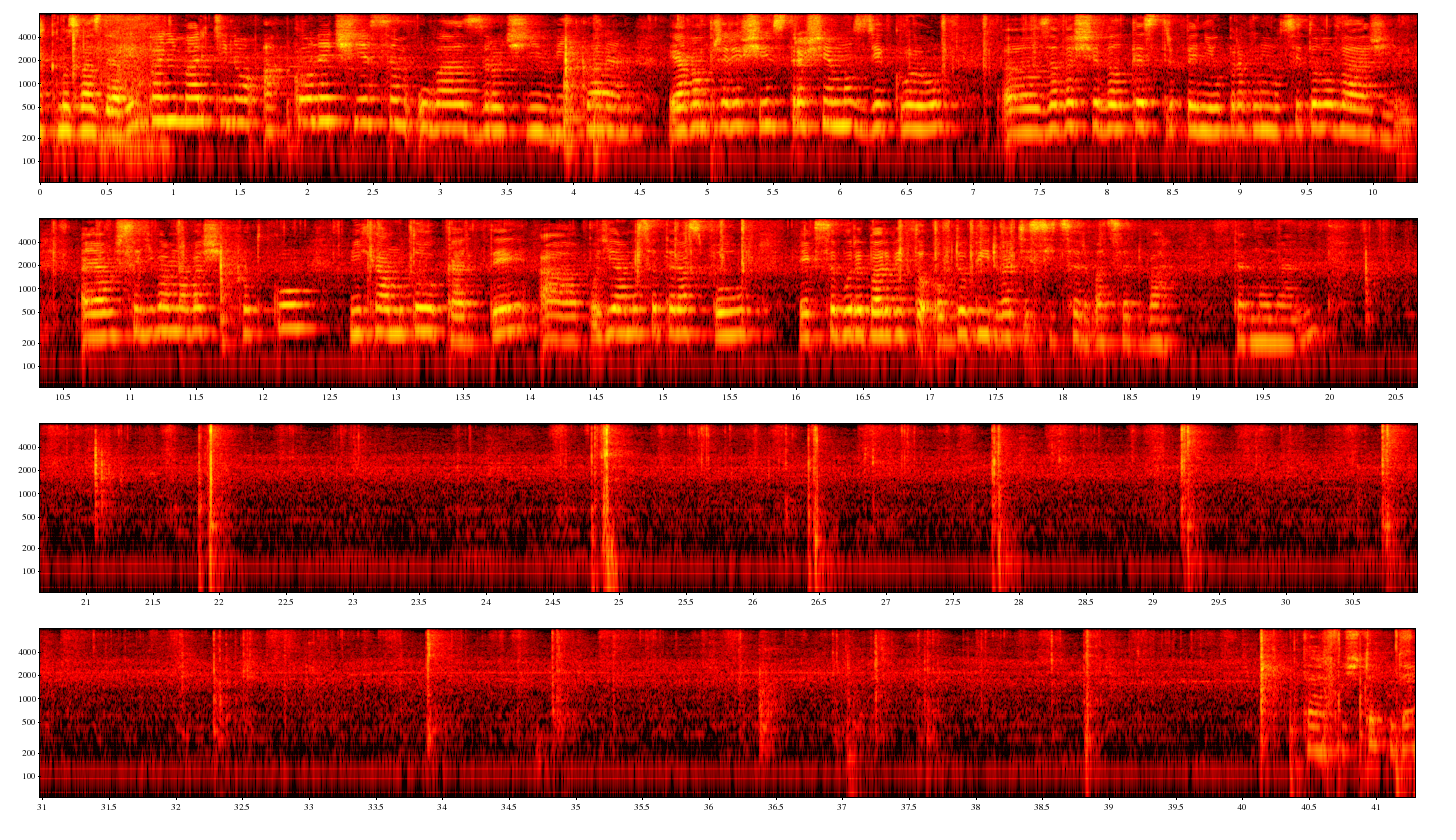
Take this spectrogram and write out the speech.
Tak moc vás zdravím, paní Martino, a konečně jsem u vás s ročním výkladem. Já vám především strašně moc děkuju uh, za vaše velké strpení, opravdu moc si toho vážím. A já už se dívám na vaši fotku, míchám u toho karty a podíváme se teda spolu, jak se bude barvit to období 2022. Tak moment. Tak, už to bude.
